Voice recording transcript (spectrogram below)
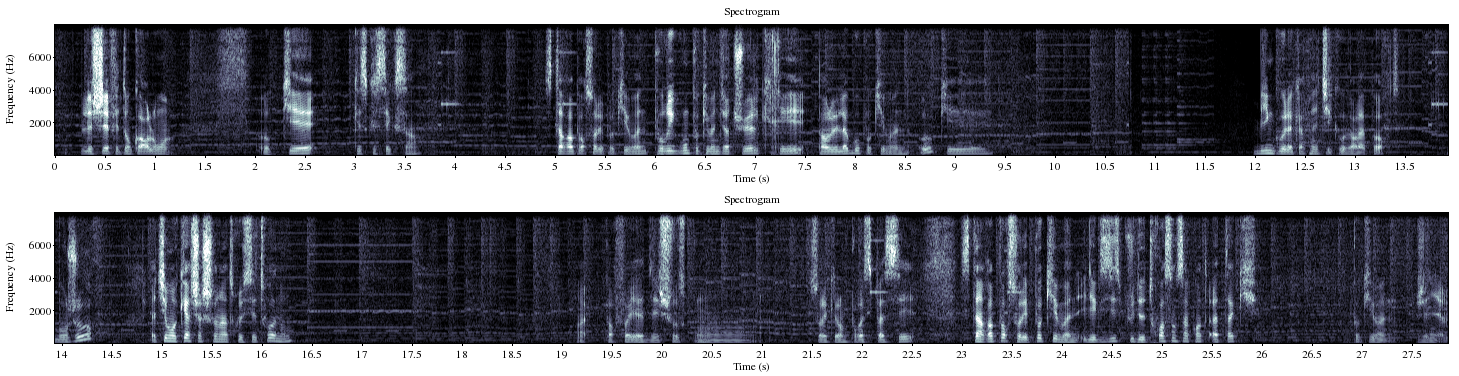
Le chef est encore loin. Ok. Qu'est-ce que c'est que ça? C'est un rapport sur les Pokémon. Porygon, Pokémon virtuel créé par le labo Pokémon. Ok. Bingo, la carte magnétique a ouvert la porte. Bonjour. La Team Rocket cherche un intrus, c'est toi, non Ouais, parfois il y a des choses sur lesquelles on pourrait se passer. C'est un rapport sur les Pokémon. Il existe plus de 350 attaques Pokémon. Génial.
